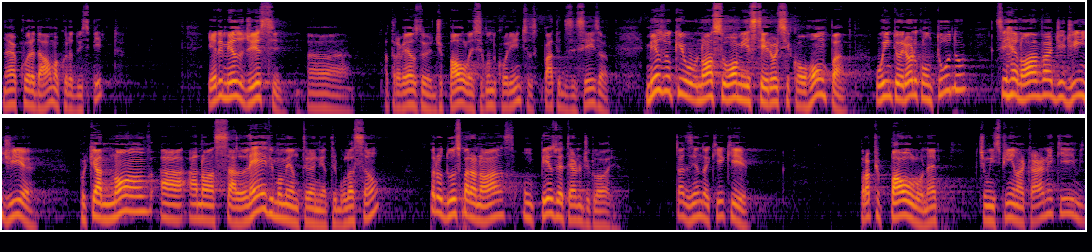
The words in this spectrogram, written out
Não é a cura da alma, a cura do espírito? Ele mesmo disse, ah, através de, Paulo, em 2 Coríntios 4,16, mesmo que o nosso homem exterior se corrompa, o interior, contudo, se renova de dia em dia, porque a, a, a nossa leve e momentânea tribulação produz para nós um peso eterno de glória. Está dizendo aqui que próprio Paulo né, tinha um espinho na carne que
